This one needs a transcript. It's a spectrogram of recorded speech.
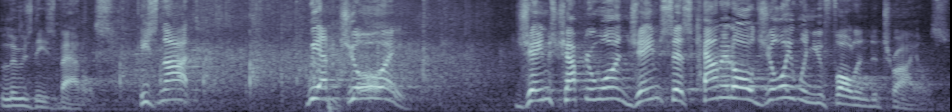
lose these battles. He's not. We have joy. James chapter 1, James says, Count it all joy when you fall into trials.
